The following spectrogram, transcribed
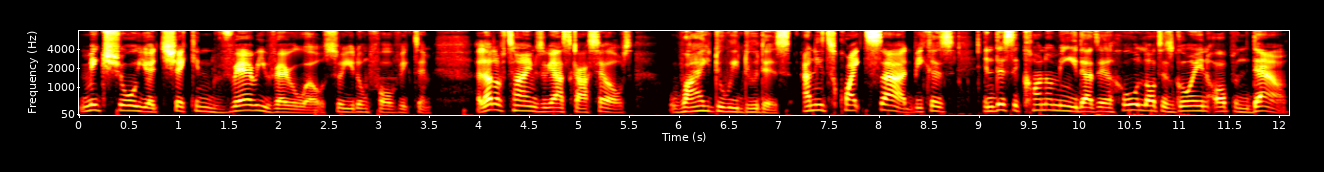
make sure you're checking very very well so you don't fall victim. A lot of times we ask ourselves why do we do this? And it's quite sad because in this economy that a whole lot is going up and down.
